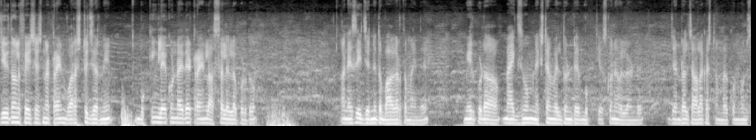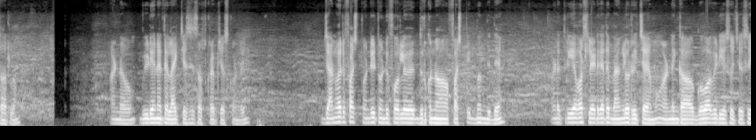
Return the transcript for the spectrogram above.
జీవితంలో ఫేస్ చేసిన ట్రైన్ వరస్ట్ జర్నీ. బుకింగ్ లేకుండా అయితే ట్రైన్లో అస్సలు వెళ్ళకూడదు అనేసి ఈ జర్నీతో బాగా అర్థమైంది. మీరు కూడా మ్యాక్సిమం నెక్స్ట్ టైం వెళ్తుంటే బుక్ చేసుకొని వెళ్ళండి. జనరల్ చాలా కష్టం కొన్ని కొన్నిసార్లు అండ్ వీడియోని అయితే లైక్ చేసి సబ్స్క్రైబ్ చేసుకోండి. జనవరి ఫస్ట్ ట్వంటీ ట్వంటీ ఫోర్లో ఎదుర్కొన్న ఫస్ట్ ఇబ్బంది ఇదే. అండ్ త్రీ అవర్స్ లేట్గా అయితే బెంగళూరు రీచ్ అయ్యాము. అండ్ ఇంకా గోవా వీడియోస్ వచ్చేసి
